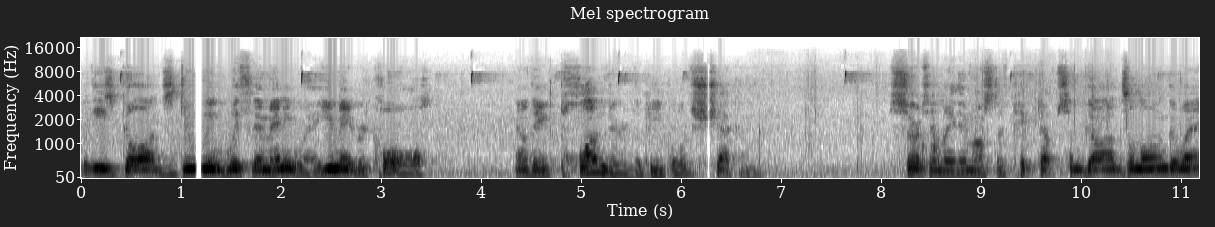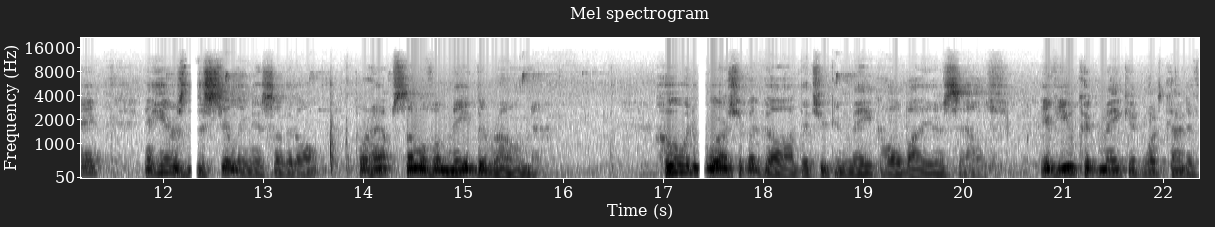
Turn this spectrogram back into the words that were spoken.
Were these gods doing with them anyway? You may recall how they plundered the people of Shechem. Certainly, they must have picked up some gods along the way. And here's the silliness of it all Perhaps some of them made their own. Who would worship a God that you can make all by yourself? If you could make it, what kind of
